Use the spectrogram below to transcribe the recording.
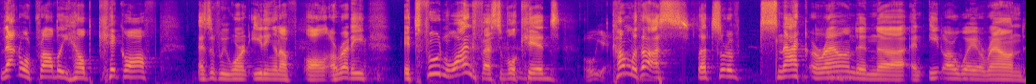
That will probably help kick off as if we weren't eating enough all already. It's Food and Wine Festival, kids. Oh, yeah. Come with us. Let's sort of snack around and uh, and eat our way around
